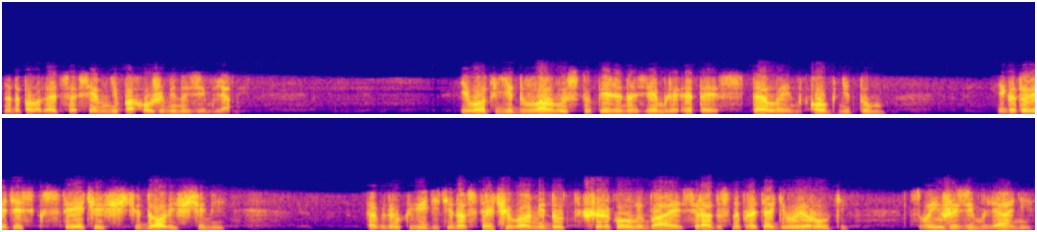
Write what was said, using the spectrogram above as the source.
надо полагать, совсем не похожими на землян. И вот едва выступили на Земле этой стелла инкогнитум и готовитесь к встрече с чудовищами, как вдруг видите, навстречу вам идут, широко улыбаясь, радостно протягивая руки, свои же земляне,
